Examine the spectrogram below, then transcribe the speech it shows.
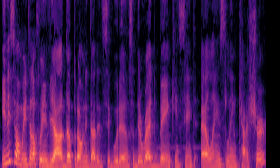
Inicialmente, ela foi enviada para a unidade de segurança de Red Bank em St. Helens, Lancashire,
